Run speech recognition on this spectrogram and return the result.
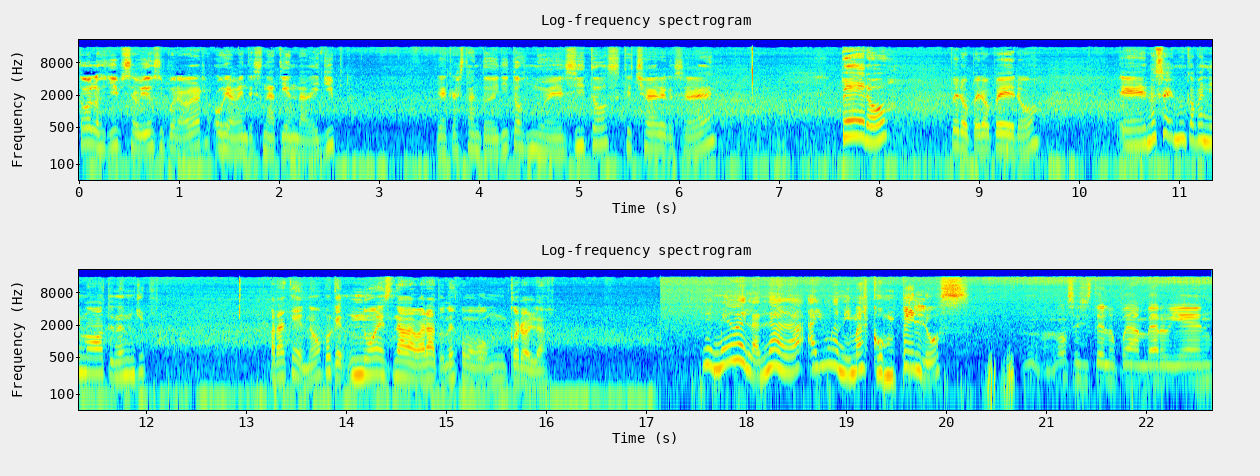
Todos los jeeps sabidos y por haber, obviamente es una tienda de jeep. Y acá están todititos nuevecitos, qué chévere que se ve. Pero, pero, pero, pero, eh, no sé, nunca me he animado a tener un Jeep. ¿Para qué, no? Porque no es nada barato, no es como un Corolla. En medio de la nada hay un animal con pelos. No sé si ustedes lo puedan ver bien.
